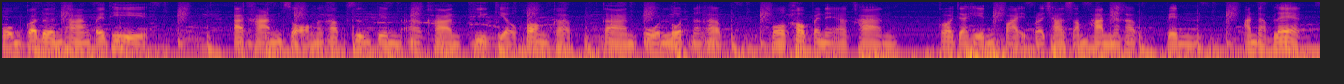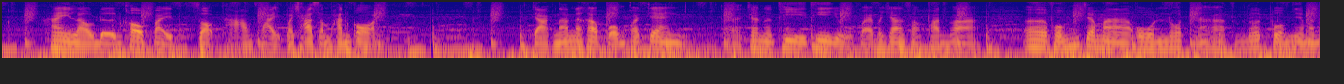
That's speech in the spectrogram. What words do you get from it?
ผมก็เดินทางไปที่อาคาร 2 นะครับ ซึ่งเป็นอาคารที่เกี่ยวข้องกับการโอนรถนะครับ พอเข้าไปในอาคารก็จะเห็นฝ่ายประชาสัมพันธ์นะครับ เป็นอันดับแรก ให้เราเดินเข้าไปสอบถามฝ่ายประชาสัมพันธ์ก่อน จากนั้นนะครับผมก็แจ้ง จ้าหน้าที่ที่อยู่ฝ่ายประชาสัมพันธ์ว่าเออผมจะมาโอนรถนะครับรถผมเนี่ยมัน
